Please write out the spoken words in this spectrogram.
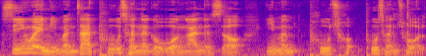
是因为你们在铺陈那个文案的时候，你们铺错铺成错了。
